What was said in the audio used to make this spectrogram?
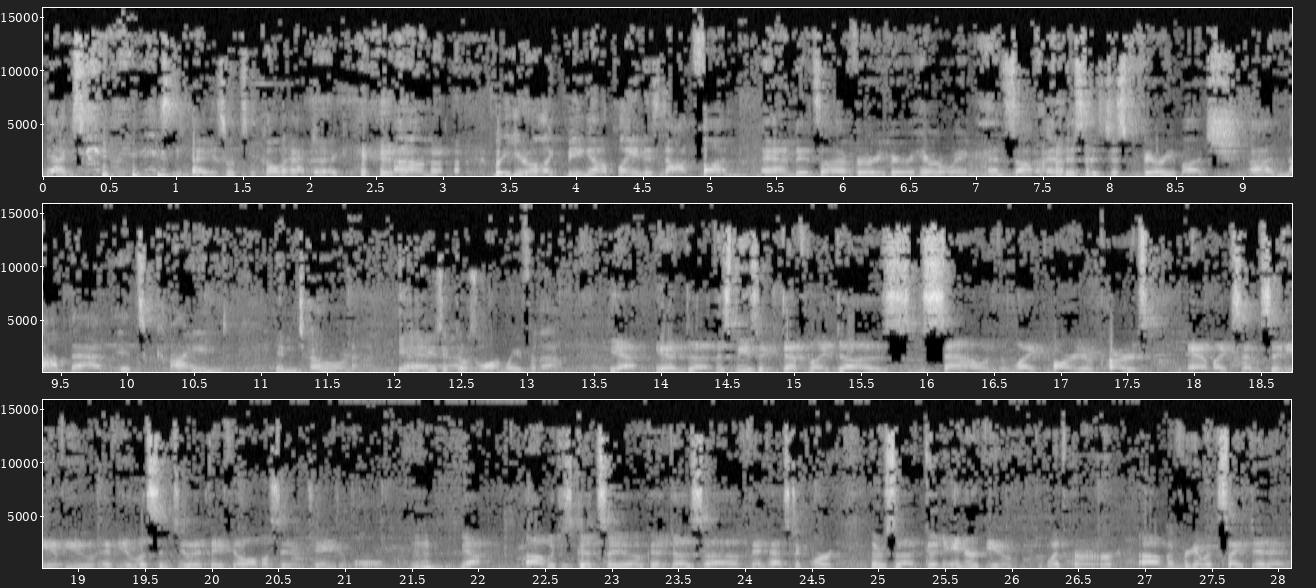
Yeah. Yeah, he's, he's, yeah, he's what's called a hat trick. Um, but you know, like being on a plane is not fun, and it's uh, very, very harrowing and stuff. And this is just very much uh, not that. It's kind in tone. Yeah. music goes a long way for them. Yeah, and uh, this music definitely does sound like Mario Kart and like SimCity. If you if you listen to it, they feel almost interchangeable. Mm-hmm. Yeah, uh, which is good. Soyo Oka does uh, fantastic work. There's a good interview with her. Um, I forget what site did it,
